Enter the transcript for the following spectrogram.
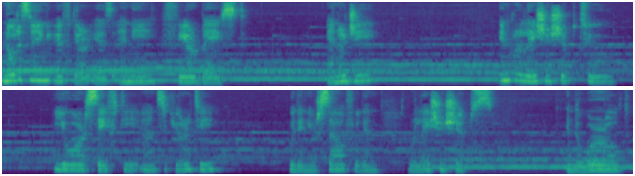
Noticing if there is any fear based energy in relationship to your safety and security within yourself, within relationships, in the world.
